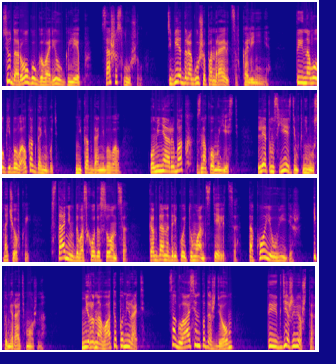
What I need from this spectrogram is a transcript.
Всю дорогу говорил Глеб. Саша слушал. «Тебе, дорогуша, понравится в Калинине. Ты на Волге бывал когда-нибудь?» «Никогда не бывал. У меня рыбак знакомый есть. Летом съездим к нему с ночевкой. Встанем до восхода солнца когда над рекой туман стелится. Такое увидишь, и помирать можно. Не рановато помирать. Согласен, подождем. Ты где живешь-то?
